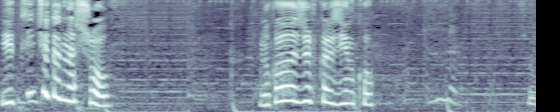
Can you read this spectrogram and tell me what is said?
И ты что-то нашел? Ну-ка, ложи в корзинку. Все,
